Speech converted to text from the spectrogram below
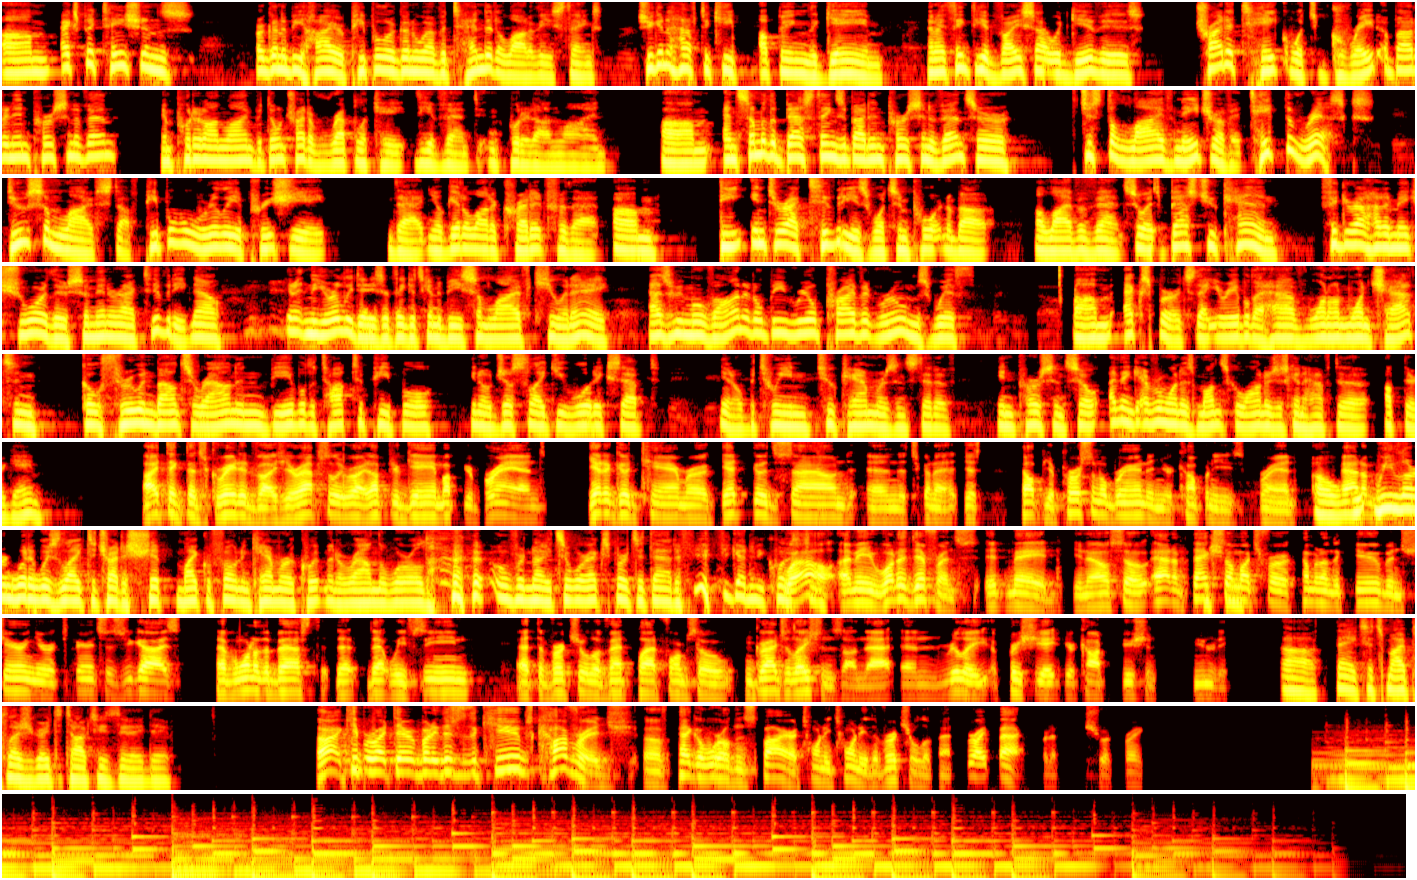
um, expectations are going to be higher. People are going to have attended a lot of these things. So you're going to have to keep upping the game. And I think the advice I would give is try to take what's great about an in person event and put it online, but don't try to replicate the event and put it online. Um, and some of the best things about in person events are just the live nature of it. Take the risks, do some live stuff. People will really appreciate that. You'll get a lot of credit for that. Um, the interactivity is what's important about a live event. So as best you can, figure out how to make sure there's some interactivity. Now, in the early days, I think it's going to be some live Q and A. As we move on, it'll be real private rooms with um, experts that you're able to have one-on-one chats and go through and bounce around and be able to talk to people, you know, just like you would, except, you know, between two cameras instead of in person. So I think everyone, as months go on, are just going to have to up their game. I think that's great advice. You're absolutely right. Up your game, up your brand, get a good camera, get good sound, and it's going to just help your personal brand and your company's brand. Oh, Adam, we learned what it was like to try to ship microphone and camera equipment around the world overnight. So we're experts at that. If, if you got any questions. well, I mean, what a difference it made, you know? So Adam, thanks so much for coming on theCUBE and sharing your experiences. You guys have one of the best that, that we've seen at the virtual event platform. So congratulations on that and really appreciate your contribution to the community. Uh, thanks. It's my pleasure. Great to talk to you today, Dave. All right, keep it right there, everybody. This is theCUBE's coverage of Pega World Inspire 2020, the virtual event. Be right back, but a short break.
